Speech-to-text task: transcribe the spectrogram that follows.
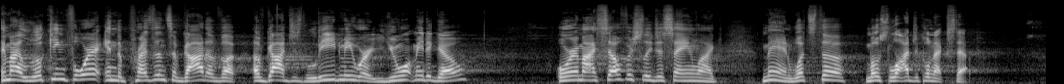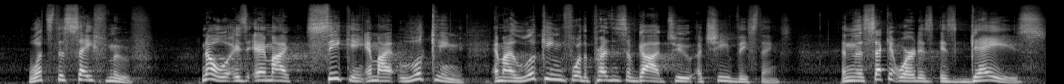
Am I looking for it in the presence of God, of, of God, just lead me where you want me to go? Or am I selfishly just saying, like, man, what's the most logical next step? What's the safe move? No, is, am I seeking? Am I looking? Am I looking for the presence of God to achieve these things? And the second word is, is gaze.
